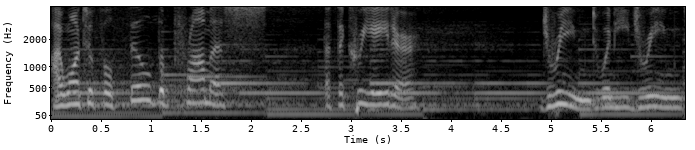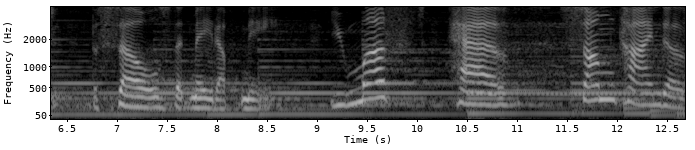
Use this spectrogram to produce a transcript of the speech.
I want to fulfill the promise that the Creator dreamed when He dreamed the cells that made up me. You must have some kind of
